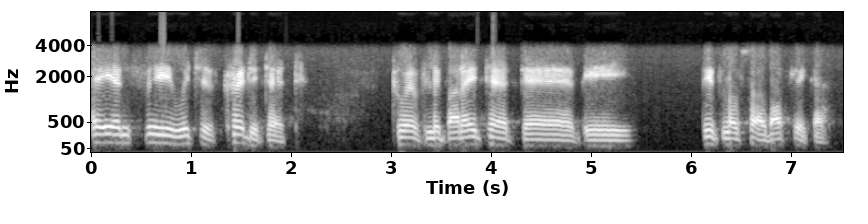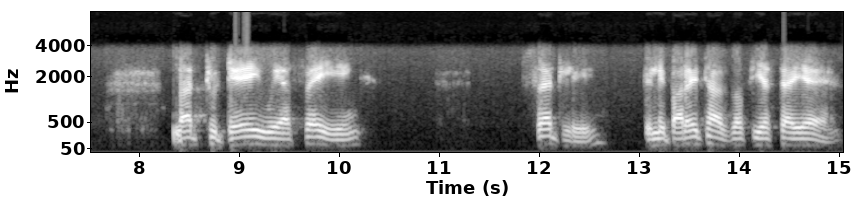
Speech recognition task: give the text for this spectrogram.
ANC, which is credited to have liberated uh, the people of South Africa, that today we are saying, sadly, the liberators of yesteryear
